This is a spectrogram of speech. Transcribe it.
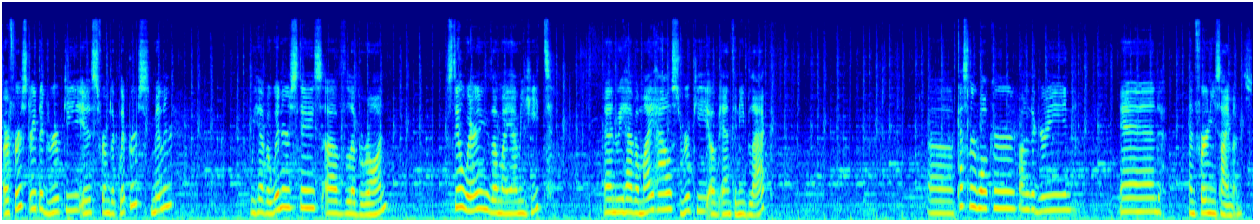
Our first rated rookie is from the Clippers, Miller. We have a winner's stays of LeBron. Still wearing the Miami Heat. And we have a My House rookie of Anthony Black. Uh, Kessler Walker on the green. And, and Fernie Simons.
